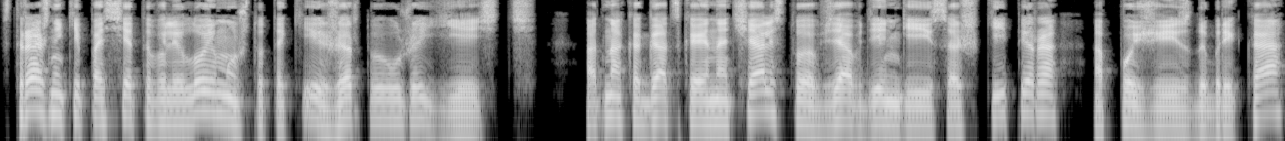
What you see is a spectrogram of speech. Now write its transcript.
Стражники посетовали Лойму, что такие жертвы уже есть. Однако гадское начальство, взяв деньги и со шкипера, а позже из добряка,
